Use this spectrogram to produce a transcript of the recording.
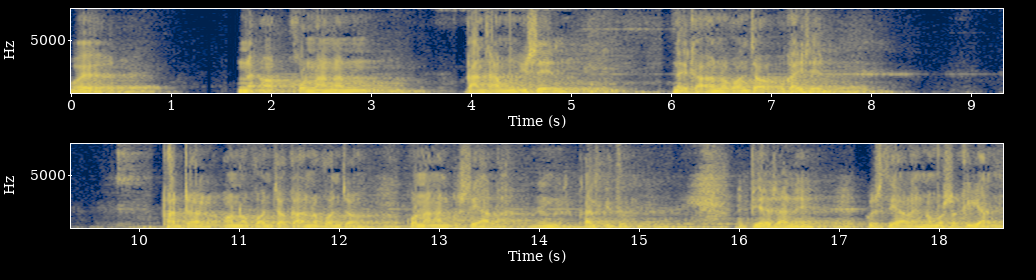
Wae nek konangan kancamu isin. Nek gak ana kanca gak isin. Padahal ana kanca gak ana kanca konangan Gusti Allah. Kan gitu. Biasanya Gusti Allah nomor sekian.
